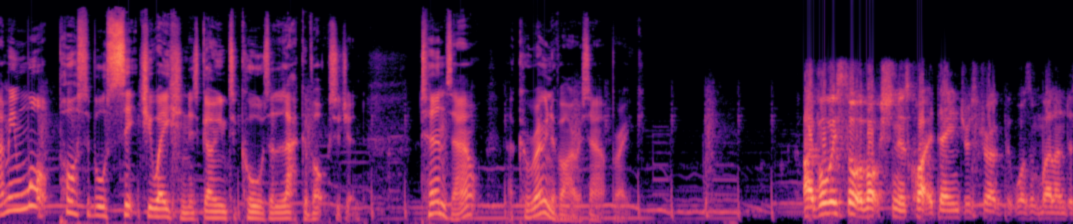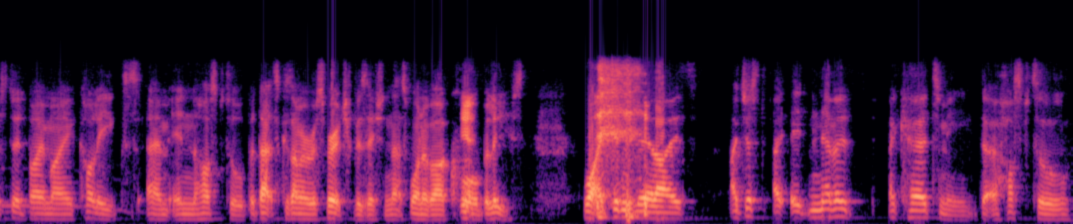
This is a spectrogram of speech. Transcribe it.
I mean, what possible situation is going to cause a lack of oxygen? Turns out, a coronavirus outbreak. I've always thought of oxygen as quite a dangerous drug that wasn't well understood by my colleagues um, in the hospital, but that's because I'm a respiratory physician. That's one of our core yeah. beliefs. What I didn't realise, I just, I, it never occurred to me that a hospital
